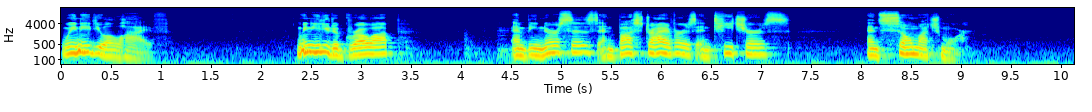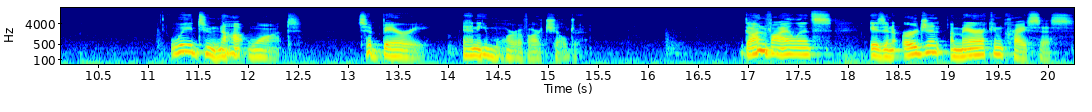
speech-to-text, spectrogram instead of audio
We need you alive. We need you to grow up and be nurses and bus drivers and teachers and so much more. We do not want to bury any more of our children. Gun violence is an urgent American crisis,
